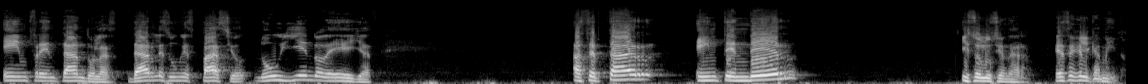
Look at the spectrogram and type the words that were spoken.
Enfrentándolas, darles un espacio, no huyendo de ellas. Aceptar, entender y solucionar. Ese es el camino.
